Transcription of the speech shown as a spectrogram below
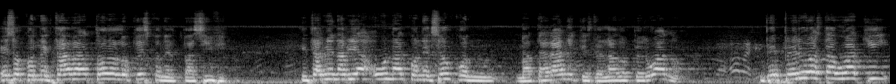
Eso conectaba todo lo que es con el Pacífico. Y también había una conexión con Matarani, que es del lado peruano de Perú hasta Huaki,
